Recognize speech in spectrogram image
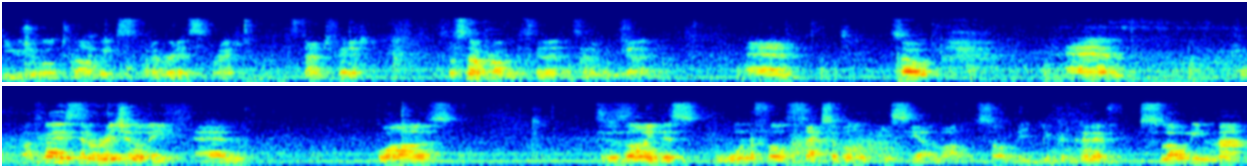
the usual 12 weeks, whatever it is, right? It's time to finish. So it's no problem, it's it's gonna come together. Um, so, um, what the guys did originally um, was to design this wonderful flexible ACL model. So you could kind of slowly map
